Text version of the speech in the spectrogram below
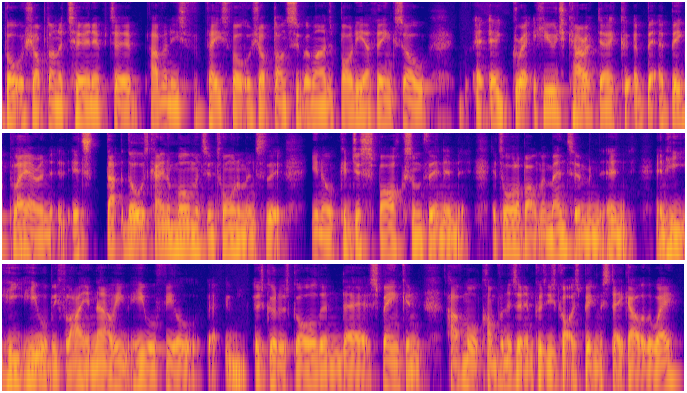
photoshopped on a turnip to having his face photoshopped on Superman's body. I think so. A, a great, huge character, a, a, big player, and it's that those kind of moments in tournaments that you know can just spark something, and it's all about momentum. And and, and he he he will be flying now. He he will feel as good as gold, and uh, Spain can have more confidence in him because he's got his big mistake out of the way.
